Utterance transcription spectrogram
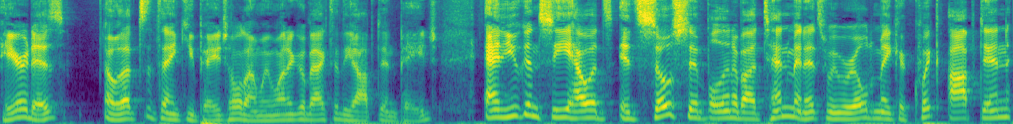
Here it is. Oh, that's the thank you page. Hold on. We want to go back to the opt-in page. And you can see how it's it's so simple. In about 10 minutes, we were able to make a quick opt-in.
